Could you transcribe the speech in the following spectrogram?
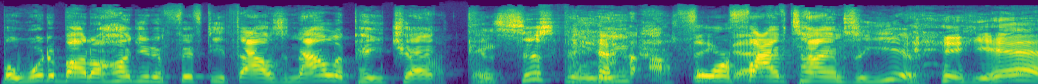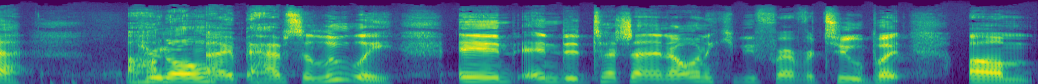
but what about a hundred and fifty thousand dollar paycheck consistently four or that. five times a year? yeah. You know? I- absolutely. And and to touch on, and I don't want to keep you forever too, but um,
